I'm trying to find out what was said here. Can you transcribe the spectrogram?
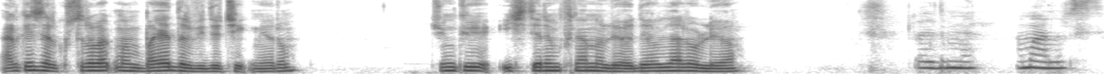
Arkadaşlar kusura bakmayın bayadır video çekmiyorum. Çünkü işlerim falan oluyor, ödevler oluyor. Öldüm ben. Ama alırız.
